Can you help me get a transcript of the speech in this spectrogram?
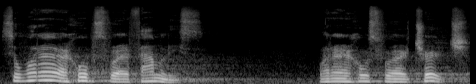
So, what are our hopes for our families? What are our hopes for our church?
